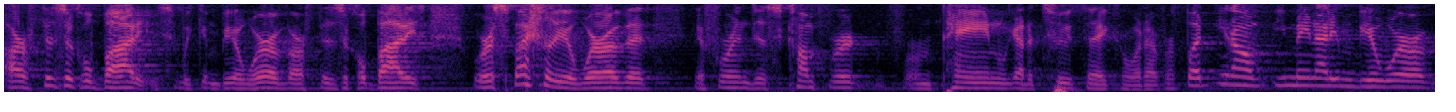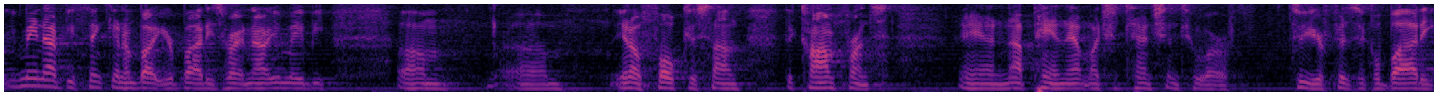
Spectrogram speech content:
our physical bodies. We can be aware of our physical bodies. We're especially aware of it if we're in discomfort, if we're in pain, we got a toothache or whatever. But you know, you may not even be aware of, you may not be thinking about your bodies right now. You may be um, um, you know, focus on the conference and not paying that much attention to, our, to your physical body.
